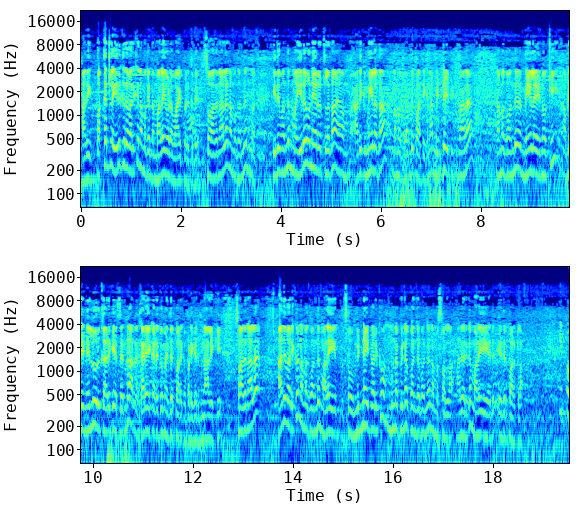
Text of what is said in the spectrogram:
அது பக்கத்தில் இருக்கிற வரைக்கும் நமக்கு இந்த மலையோட வாய்ப்பு இருக்குது. ஸோ அதனால் நமக்கு வந்து இது வந்து ம- இரவு நேரத்தில் தான் அதுக்கு மேலே தான் நமக்கு வந்து பார்த்தீங்கன்னா மிட் நைட்டுக்கு மேலே நமக்கு வந்து மேலே நோக்கி அப்படியே நெல்லூருக்கு அருகே சென்று அங்கே கரையை கடக்கும் எதிர்பார்க்கப்படுகிறது நாளைக்கு. ஸோ அதனால அது வரைக்கும் நமக்கு வந்து மழை ஸோ மிட் நைட் வரைக்கும் முன்ன பின்ன கொஞ்சம் கொஞ்சம் நம்ம சொல்லலாம். அது வரைக்கும் மழையை எதிர்- எதிர்பார்க்கலாம். இப்போ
